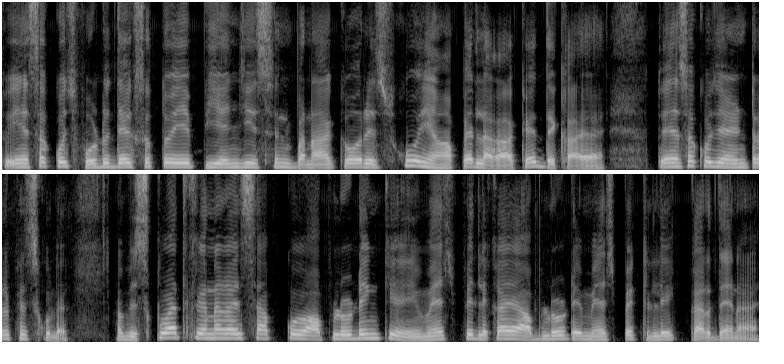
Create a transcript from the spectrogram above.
तो ऐसा कुछ फ़ोटो देख सकते हो, ये पी एन जी बना के और इसको यहाँ पर लगा के दिखाया है। तो ऐसा कुछ इंटरफेस खुला अब इसके बाद करना है आपको अपलोडिंग के इमेज पे लिखा है अपलोड इमेज पे क्लिक कर देना है।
